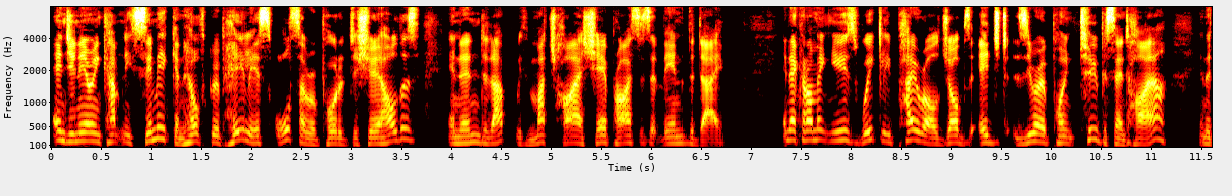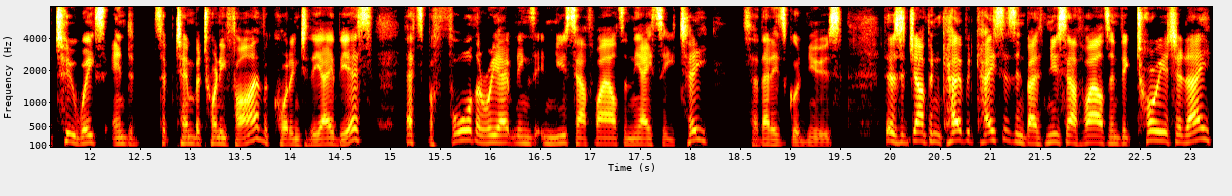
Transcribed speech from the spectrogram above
Engineering company Cimic and health group Healius also reported to shareholders and ended up with much higher share prices at the end of the day. In economic news, weekly payroll jobs edged 0.2% higher in the two weeks ended September 25, according to the ABS. That's before the reopenings in New South Wales and the ACT, so that is good news. There's a jump in COVID cases in both New South Wales and Victoria today.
